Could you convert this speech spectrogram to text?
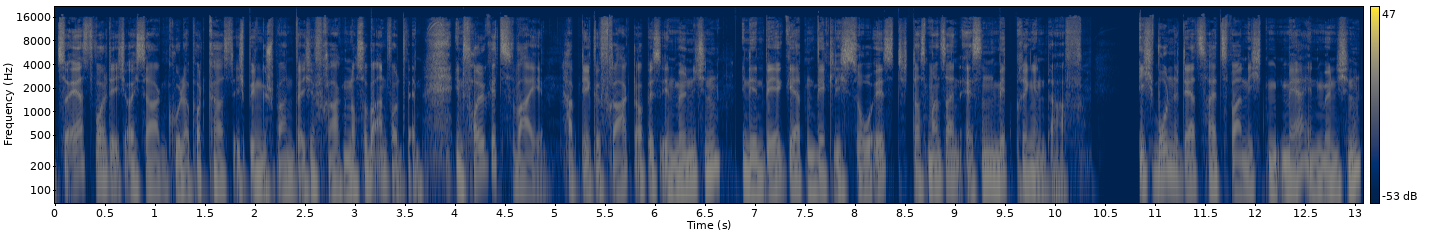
Zuerst wollte ich euch sagen, cooler Podcast, ich bin gespannt, welche Fragen noch so beantwortet werden. In Folge 2 habt ihr gefragt, ob es in München in den Bärgärten wirklich so ist, dass man sein Essen mitbringen darf. Ich wohne derzeit zwar nicht mehr in München,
